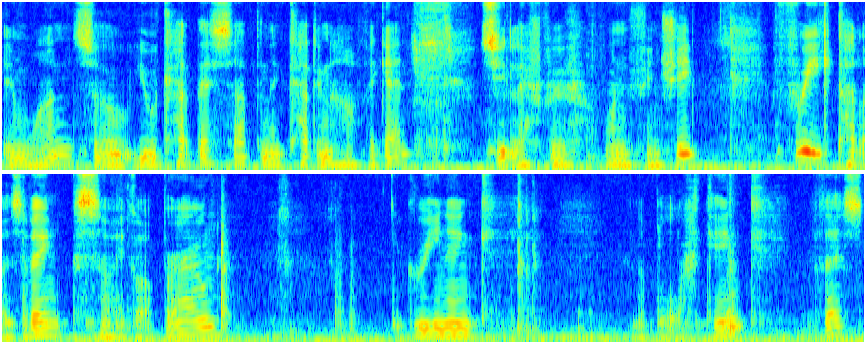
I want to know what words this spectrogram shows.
in one. So you would cut this up and then cut in half again. So you're left with one thin sheet. Three colours of ink. So I got brown green ink and a black ink for this.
